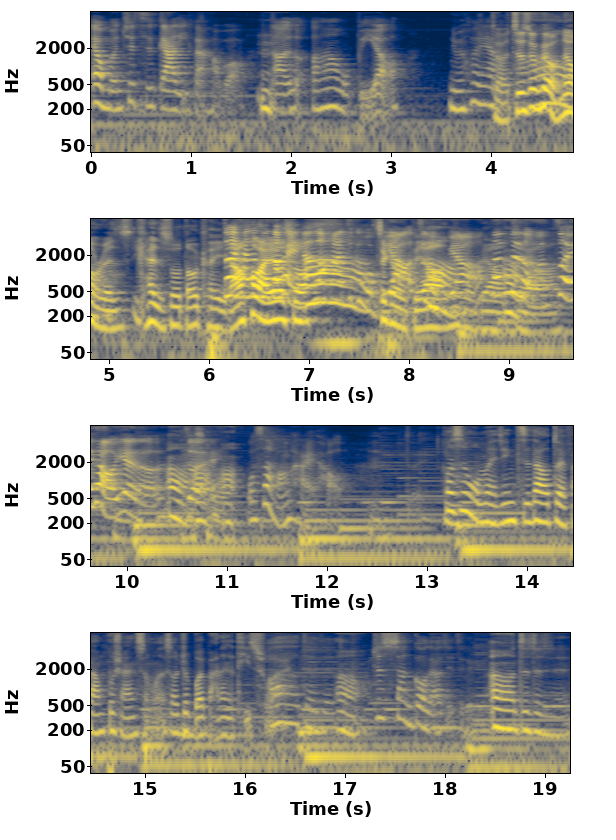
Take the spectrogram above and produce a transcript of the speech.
哎我们去吃咖喱饭好不好？然后就说啊我不要，你们会这样？对，就是会有那种人一开始说都可以，然后后来又说，然后他这个我不要，这个我不要，那那种人最讨厌了，对，我是好像还好。或是我们已经知道对方不喜欢什么的时候，就不会把那个提出来。哦，对对，嗯，就是算够了解这个人。嗯，对对对对对。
